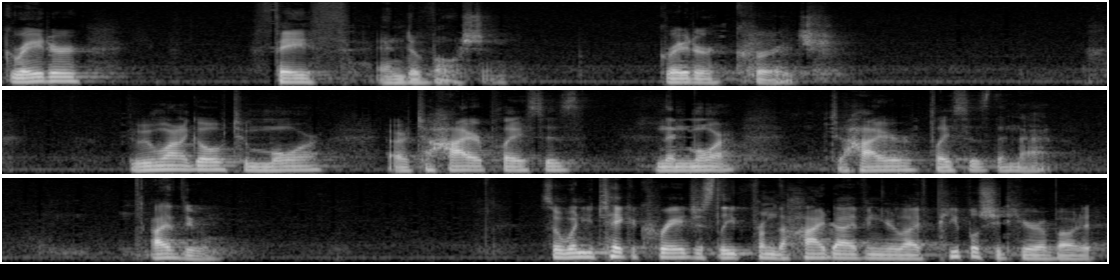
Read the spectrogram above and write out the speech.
greater faith and devotion, greater courage. Do we want to go to more or to higher places and then more to higher places than that? I do. So when you take a courageous leap from the high dive in your life, people should hear about it.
